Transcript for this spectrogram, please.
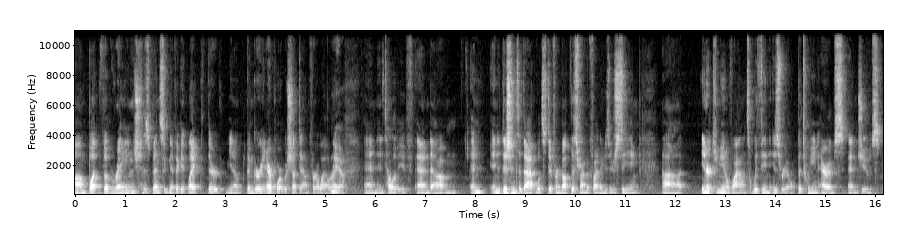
um, but the range has been significant. Like, they're, you know, Ben Gurion Airport was shut down for a while, right? Yeah. And in Tel Aviv. And, um, and in addition to that, what's different about this round of fighting is you're seeing uh, intercommunal violence within Israel between Arabs and Jews.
